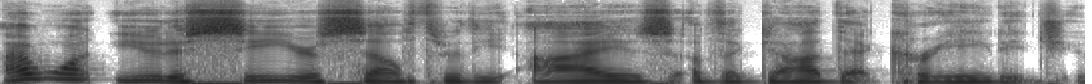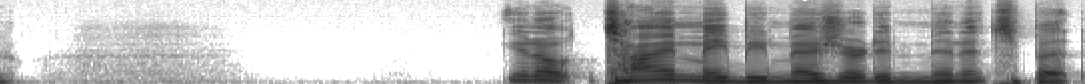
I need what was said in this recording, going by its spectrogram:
I want you to see yourself through the eyes of the God that created you. You know, time may be measured in minutes, but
